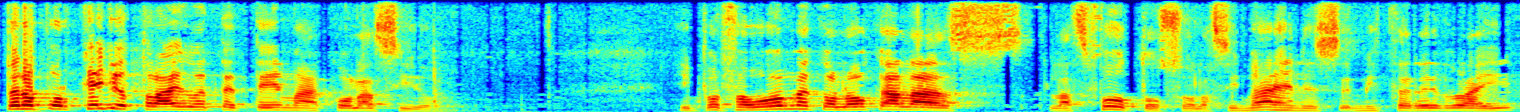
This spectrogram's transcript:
Pero ¿por qué yo traigo este tema a colación? Y por favor me coloca las, las fotos o las imágenes, Mr. Edward, ahí,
